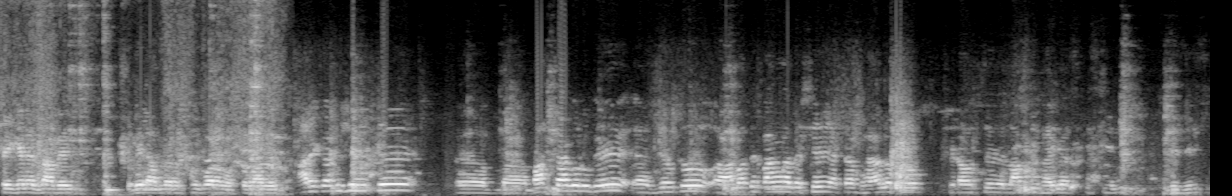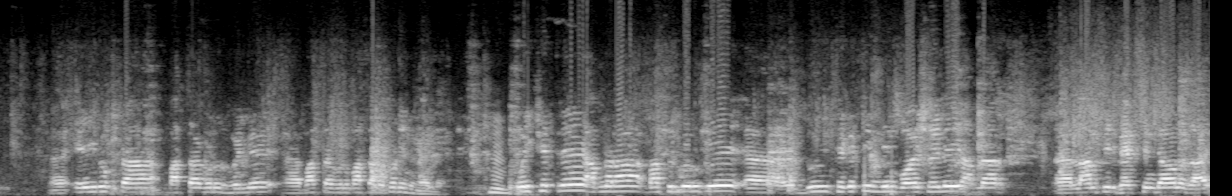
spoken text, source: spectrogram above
সেইখানে যাবেন গেলে আপনারা সুপরামর্শ পাবেন। আরেকটা বিষয় হচ্ছে বাচ্চা গরুকে যেহেতু আমাদের বাংলাদেশে একটা ভয়ানক রোগ, সেটা হচ্ছে লাম্বি ভাইরাস স্কিন ডিজিজ। এই রোগটা বাচ্চা গরুর হইলে বাচ্চা গরু বাঁচানো কঠিন হয়ে যায়। ওই ক্ষেত্রে আপনারা বাছুর গরুকে দুই থেকে তিন দিন বয়স হইলেই আপনার আহ, লাম্পির ভ্যাকসিন দেওয়ানো যায়।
